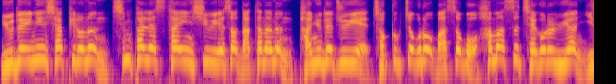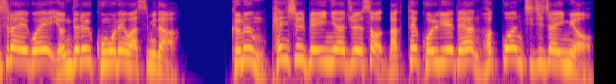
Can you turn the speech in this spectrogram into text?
유대인인 샤피로는 친팔레스타인 시위에서 나타나는 반유대주의에 적극적으로 맞서고 하마스 제거를 위한 이스라엘과의 연대를 공언해 왔습니다. 그는 펜실베이니아주에서 낙태 권리에 대한 확고한 지지자이며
